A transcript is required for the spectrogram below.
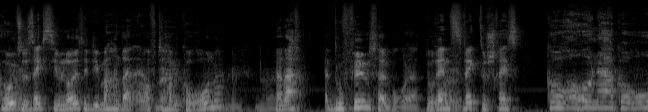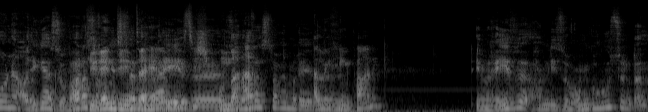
holst so Nein. sechs, sieben Leute, die machen dann einen auf, die haben Corona. Nein. Nein. Danach, du filmst halt, Bruder. Du rennst Nein. weg, du schreist Corona, Corona. Und Digga, so war das Die doch rennen dir gestern im hinterher mäßig und so danach war das doch im Rewe. alle kriegen Panik. Im Rewe haben die so rumgehustet und dann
